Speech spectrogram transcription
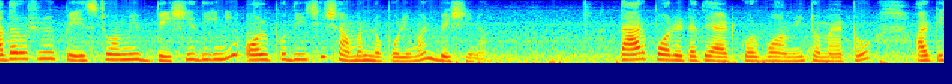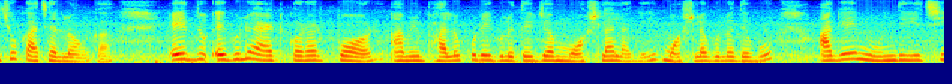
আদা রসুনের পেস্টও আমি বেশি দিইনি, অল্প দিয়েছি, সামান্য পরিমাণ বেশি না। তারপর এটাতে অ্যাড করব আমি টমেটো আর কিছু কাঁচা লঙ্কা। এই দু, এগুলো অ্যাড করার পর আমি ভালো করে এগুলোতে যা মশলা লাগে, মশলাগুলো দেব। আগে নুন দিয়েছি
